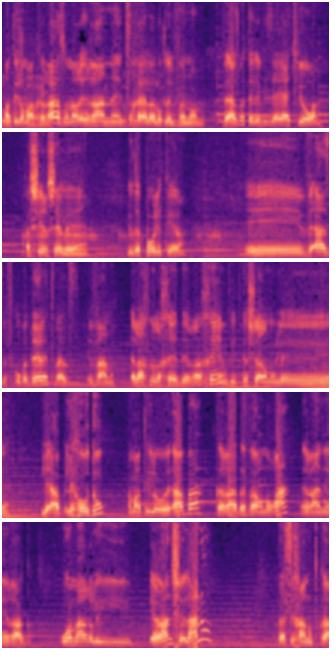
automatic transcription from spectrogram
אמרתי לו מה קרה, אז הוא אמר ערן אה, צריך היה לעלות ללבנון. ואז בטלוויזיה היה את יורם, השיר של יהודה פוליקר, ואז דפקו בדלת, ואז הבנו. הלכנו לחדר האחים והתקשרנו ל... לאב, להודו, אמרתי לו, אבא, קרה דבר נורא, ערן נהרג. הוא אמר לי, ערן שלנו? והשיחה נותקה.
